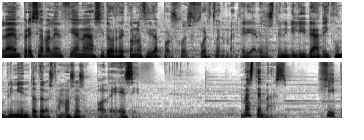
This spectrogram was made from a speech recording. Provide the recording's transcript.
La empresa valenciana ha sido reconocida por su esfuerzo en materia de sostenibilidad y cumplimiento de los famosos ODS. Más temas. HIP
